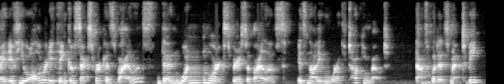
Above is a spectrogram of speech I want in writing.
right? If you already think of sex work as violence then one more experience of violence is not even worth talking about. That's what it's meant to be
